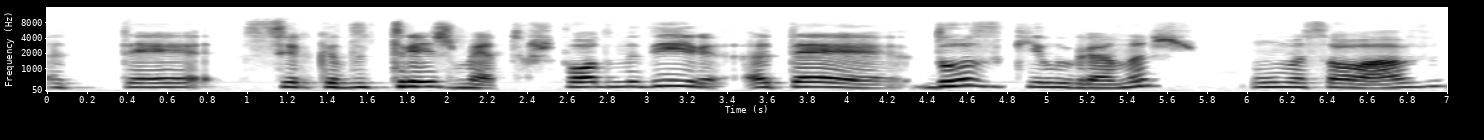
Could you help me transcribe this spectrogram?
até cerca de 3 metros. Pode medir até 12 quilogramas, uma só ave,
